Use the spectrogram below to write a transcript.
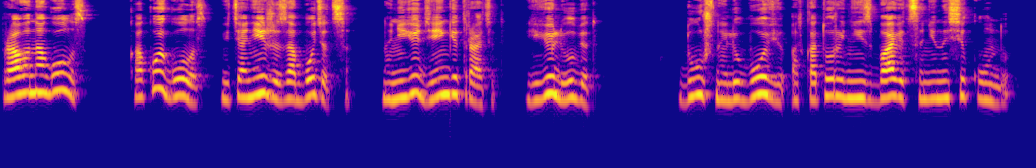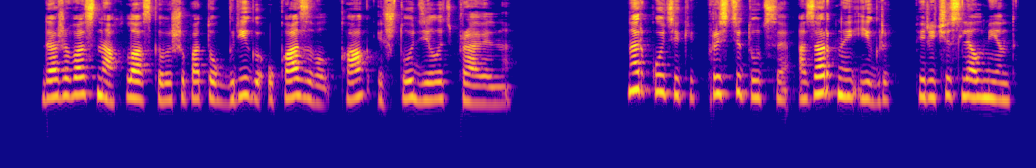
Право на голос? Какой голос? Ведь о ней же заботятся. На нее деньги тратят, ее любят. Душной любовью, от которой не избавиться ни на секунду. Даже во снах ласковый шепоток Грига указывал, как и что делать правильно. Наркотики, проституция, азартные игры, перечислял мент.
